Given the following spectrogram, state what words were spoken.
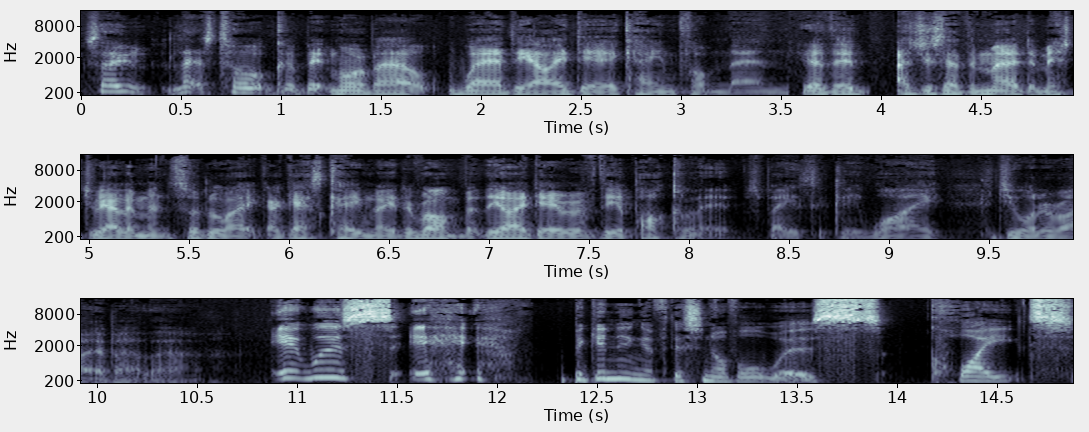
So let's talk a bit more about where the idea came from then. You know, the, as you said, the murder mystery element sort of like, I guess, came later on, but the idea of the apocalypse, basically. Why did you want to write about that? It was. It, beginning of this novel was quite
